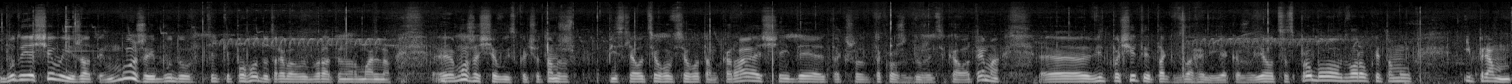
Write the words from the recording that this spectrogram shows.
Буду я ще виїжджати? Може і буду, тільки погоду треба вибирати нормально. Е, може ще вискочу. Там ж після цього всього там кара ще йде, так що також дуже цікава тема. Е, відпочити так взагалі, я кажу. Я оце спробував два роки тому і прям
